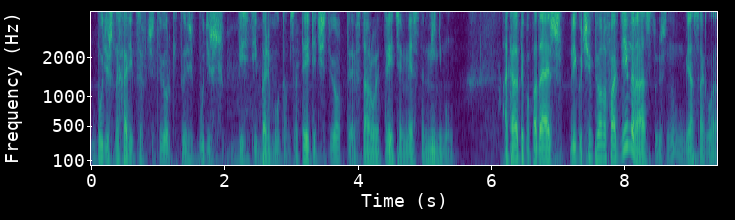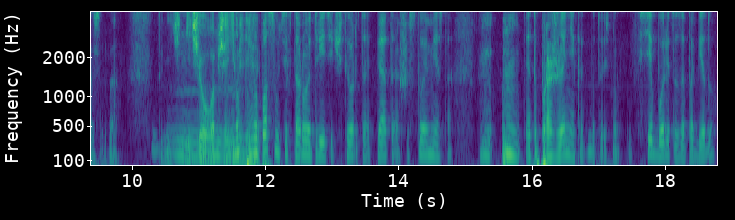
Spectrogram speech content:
будешь находиться в четверке. То есть будешь вести борьбу там, за третье, четвертое, второе, третье место минимум. А когда ты попадаешь в Лигу Чемпионов один раз, то есть, ну, я согласен, да. Это нич- ничего вообще не ну, меняет. Ну, по сути, второе, третье, четвертое, пятое, шестое место. Это поражение, как бы. То есть, ну, все борются за победу,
